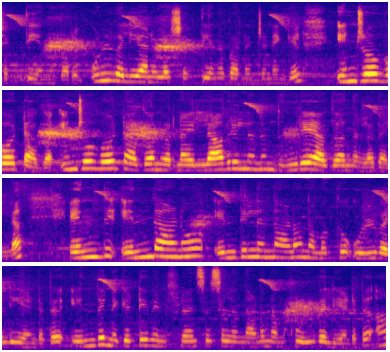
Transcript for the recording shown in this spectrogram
ശക്തി എന്ന് പറയും. ഉൾവലിയാനുള്ള ശക്തി എന്ന് പറഞ്ഞിട്ടുണ്ടെങ്കിൽ ഇൻട്രോവേർട്ട് ആകുക ഇൻട്രോവേർട്ട് ആകുക എന്ന് പറഞ്ഞാൽ എല്ലാവരിൽ നിന്നും ദൂരെ ആകുക എന്നുള്ളതല്ല. എന്ത് എന്താണോ എന്തിൽ നിന്നാണോ നമുക്ക് ഉൾവലിയേണ്ടത് എന്ത് നെഗറ്റീവ് ഇൻഫ്ലുവൻസസിൽ നിന്നാണ് നമുക്ക് ഉൾവലിയേണ്ടത് ആ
